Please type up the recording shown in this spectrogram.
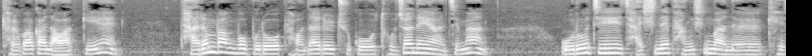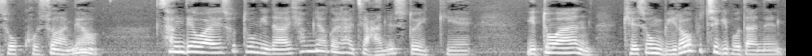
결과가 나왔기에 다른 방법으로 변화를 주고 도전해야 하지만 오로지 자신의 방식만을 계속 고수하며 상대와의 소통이나 협력을 하지 않을 수도 있기에 이 또한 계속 밀어붙이기보다는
